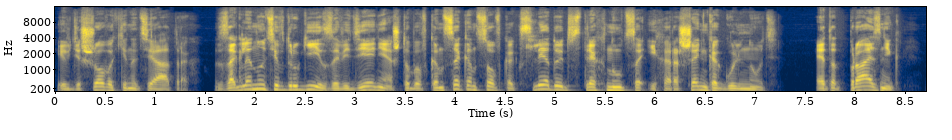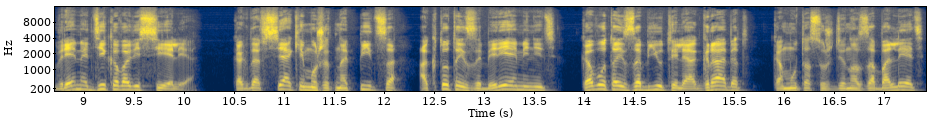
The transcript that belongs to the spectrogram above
и в дешевых кинотеатрах. Заглянуть и в другие заведения, чтобы в конце концов как следует встряхнуться и хорошенько гульнуть. Этот праздник – время дикого веселья, когда всякий может напиться, а кто-то и забеременеть, кого-то и забьют или ограбят, кому-то суждено заболеть,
